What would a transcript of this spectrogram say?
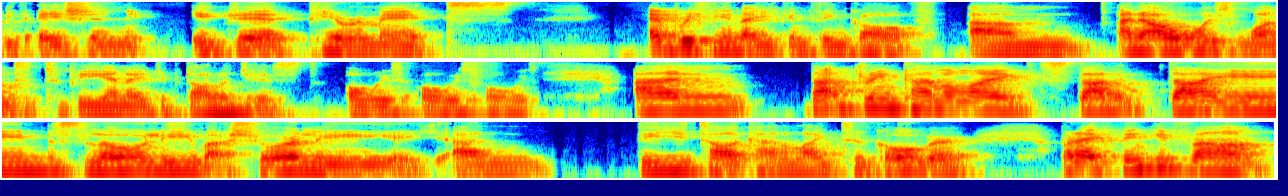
with Asian Egypt, pyramids, everything that you can think of. Um, and I always wanted to be an Egyptologist, always, always, always. And that dream kind of like started dying slowly but surely, and digital kind of like took over. But I think if um,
